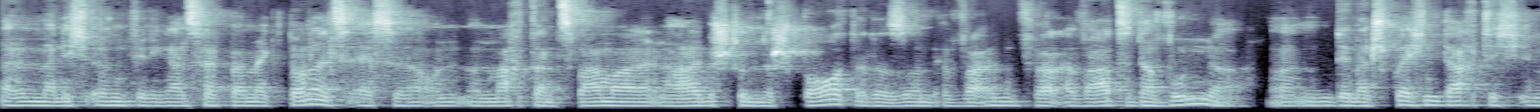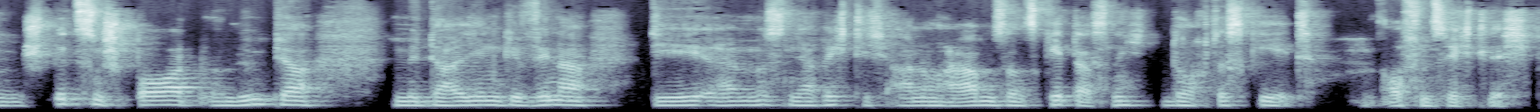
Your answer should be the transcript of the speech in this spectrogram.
äh, wenn ich irgendwie die ganze Zeit bei McDonalds esse und, und mache dann zweimal eine halbe Stunde Sport oder so und erwarte da Wunder. Und dementsprechend dachte ich im Spitzensport, Olympia, Medaillengewinner, die äh, müssen ja richtig Ahnung haben, sonst geht das nicht. Doch, das geht, offensichtlich.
